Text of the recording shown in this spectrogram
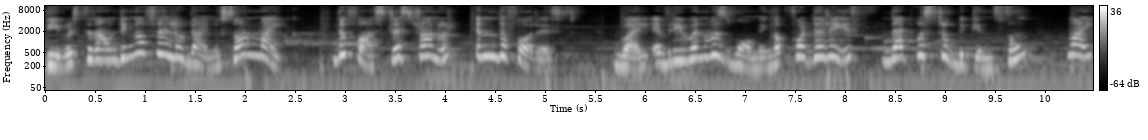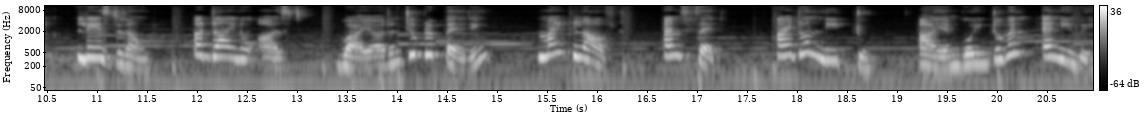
they were surrounding a fellow dinosaur, Mike, the fastest runner in the forest. While everyone was warming up for the race that was to begin soon, Mike lazed around. A dino asked, Why aren't you preparing? Mike laughed and said, I don't need to. I am going to win anyway.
